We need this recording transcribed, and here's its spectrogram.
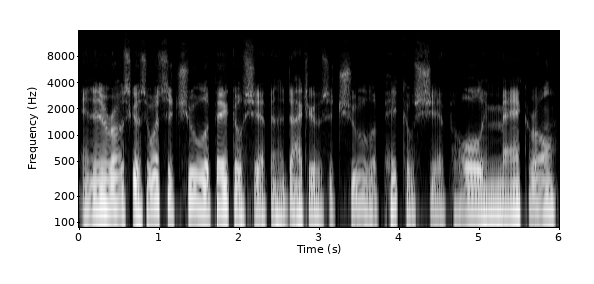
And then Rose goes, what's a Chula pickle ship? And the doctor goes, a Chula pickle ship. Holy mackerel.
